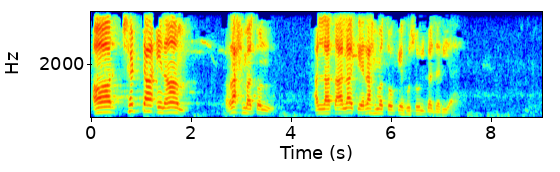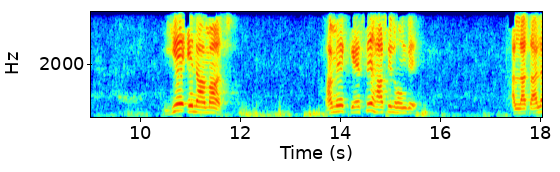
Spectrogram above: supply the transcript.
اور چھٹا انعام رحمت اللہ تعالی کے رحمتوں کے حصول کا ذریعہ ہے۔ یہ انعامات ہمیں کیسے حاصل ہوں گے؟ اللہ تعالی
